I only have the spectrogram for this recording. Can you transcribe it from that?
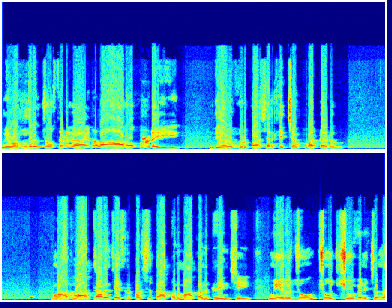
మేమందరం చూస్తాడుగా ఆయన అలా ఆరోపణుడయ్యి దేవుని కుడిపార్శానికి హెచ్చింపబడ్డాడు. మాకు వాగ్దానం చేసిన పరిశుద్ధాత్మను మాకు అనుగ్రహించి మీరు చూ చూచు వినుచున్న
